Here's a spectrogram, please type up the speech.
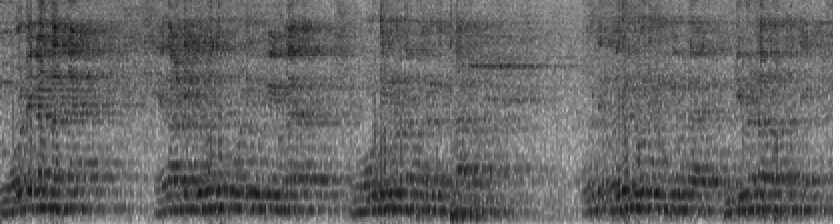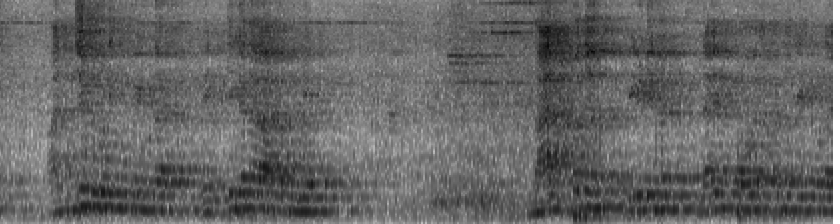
റോഡുകൾ തന്നെ ഏതാണ്ട് ഇരുപത് കോടി രൂപയുടെ റോഡുകളുടെ പുനരുദ്ധാരണം. ഒരു ഒരു കോടി രൂപയുടെ കുടിവെള്ള പദ്ധതി അഞ്ച് കോടി രൂപയുടെ വ്യക്തിഗത ആനുകൂല്യം നാൽപ്പത് വീടുകൾ ലൈഫ് ഭവന പദ്ധതിയിലൂടെ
